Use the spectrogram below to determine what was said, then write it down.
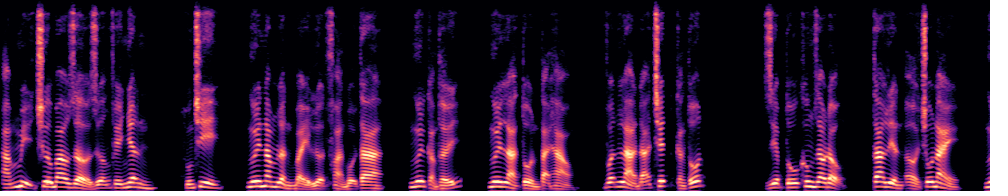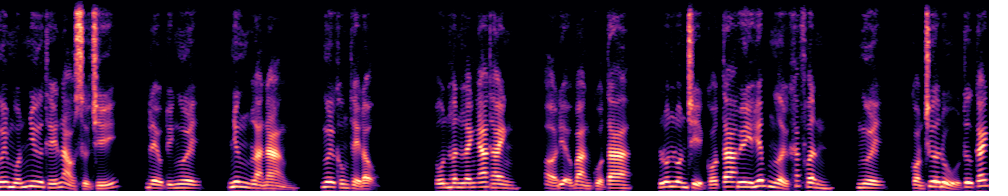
ám mị chưa bao giờ dưỡng phế nhân, huống chi, ngươi năm lần bảy lượt phản bội ta, ngươi cảm thấy, ngươi là tồn tại hảo, vẫn là đã chết càng tốt. Diệp Tố không dao động, ta liền ở chỗ này, ngươi muốn như thế nào xử trí, đều tùy ngươi, nhưng là nàng, ngươi không thể động. Ôn hân lãnh á thành, ở địa bàn của ta, luôn luôn chỉ có ta uy hiếp người khác phân, người, còn chưa đủ tư cách,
